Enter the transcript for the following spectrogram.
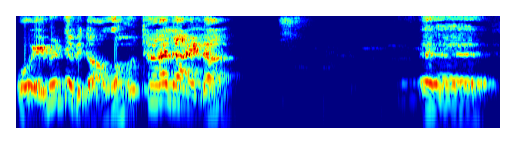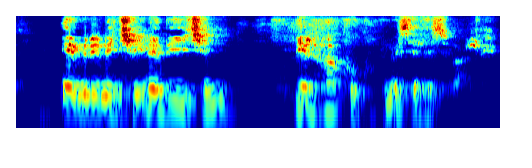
o emir de bir de Allahu Teala'yla e, emrini çiğnediği için bir hak hukuk meselesi var.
